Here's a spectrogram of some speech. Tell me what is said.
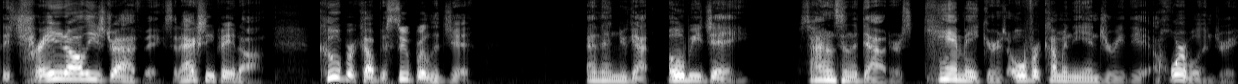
They traded all these draft picks. It actually paid off. Cooper Kupp is super legit. And then you got OBJ, silencing the doubters, Cam Akers overcoming the injury, the horrible injury.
